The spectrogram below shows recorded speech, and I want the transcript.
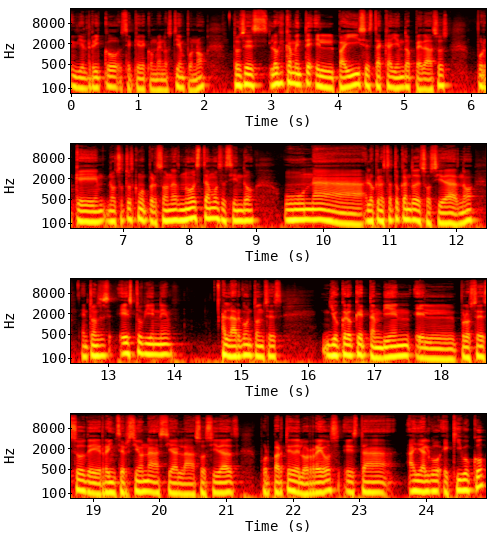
y el rico se quede con menos tiempo, ¿no? Entonces, lógicamente el país está cayendo a pedazos porque nosotros como personas no estamos haciendo una lo que nos está tocando de sociedad, ¿no? Entonces, esto viene a largo, entonces yo creo que también el proceso de reinserción hacia la sociedad por parte de los reos está hay algo equívoco,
